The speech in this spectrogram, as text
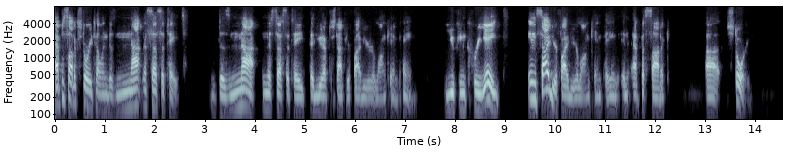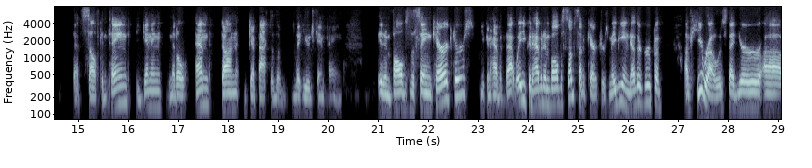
episodic storytelling does not necessitate does not necessitate that you have to stop your five year long campaign. You can create inside your five year long campaign an episodic uh, story that's self contained, beginning, middle, end, done, get back to the, the huge campaign. It involves the same characters. You can have it that way. You could have it involve a subset of characters, maybe another group of, of heroes that your uh,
